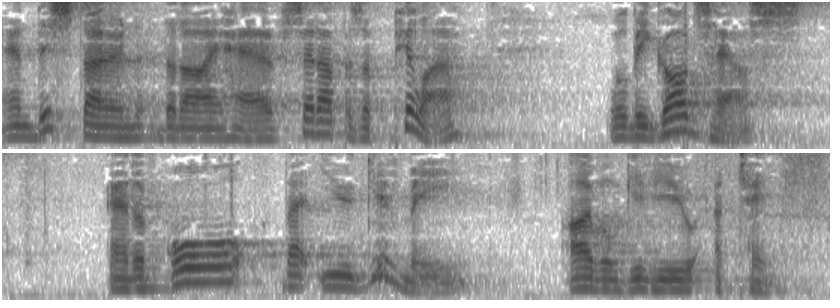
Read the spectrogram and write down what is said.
and this stone that I have set up as a pillar will be God's house, and of all that you give me, I will give you a tenth.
